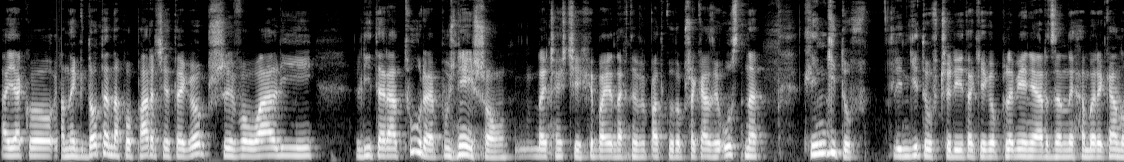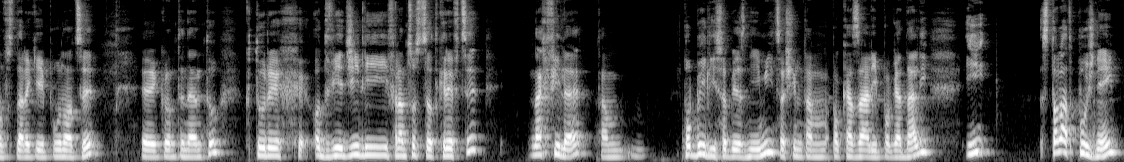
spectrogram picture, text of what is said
a jako anegdotę na poparcie tego przywołali literaturę późniejszą, najczęściej chyba jednak w tym wypadku to przekazy ustne, Tlingitów. Tlingitów, czyli takiego plemienia rdzennych Amerykanów z dalekiej północy y, kontynentu, których odwiedzili francuscy odkrywcy. Na chwilę tam pobyli sobie z nimi, coś im tam pokazali, pogadali i 100 lat później,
